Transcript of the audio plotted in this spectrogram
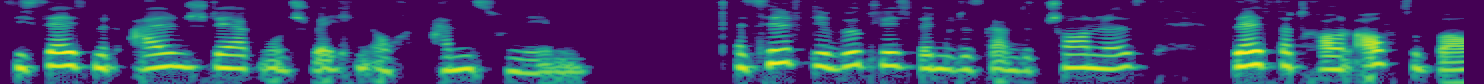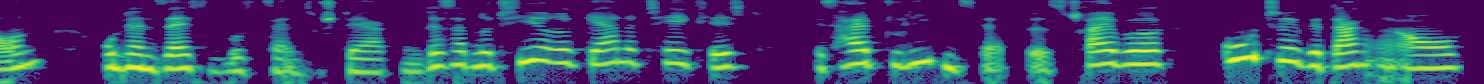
sich selbst mit allen Stärken und Schwächen auch anzunehmen. Es hilft dir wirklich, wenn du das Ganze journalst, Selbstvertrauen aufzubauen und dein Selbstbewusstsein zu stärken. Deshalb notiere gerne täglich, weshalb du liebenswert bist. Schreibe gute Gedanken auf,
